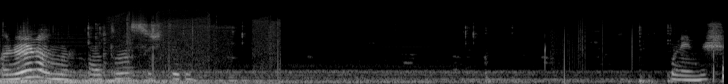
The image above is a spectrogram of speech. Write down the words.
Ananı mı? Altıma sıçtırdım. Neymiş?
